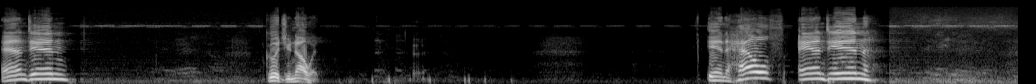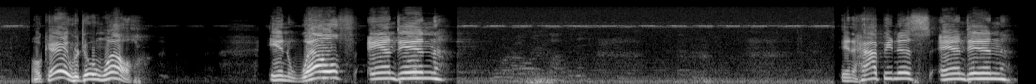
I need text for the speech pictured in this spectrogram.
and in good, you know it. In health and in. Okay, we're doing well. In wealth and in. In happiness and in.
